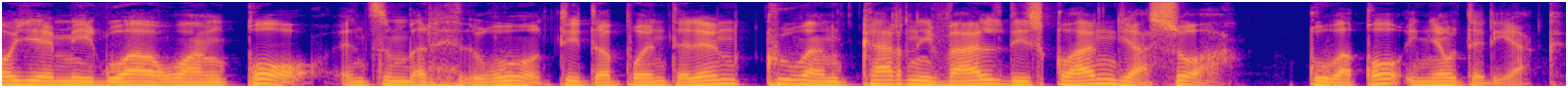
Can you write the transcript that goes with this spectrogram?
Oie mi guaguanko entzun berri dugu Tito Puenteren Kuban Carnival diskoan jasoa, Kubako inauteriak.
